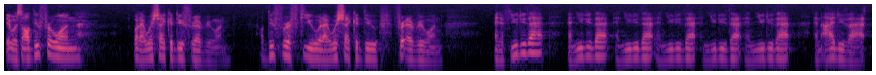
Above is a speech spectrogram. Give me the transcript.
It was, I'll do for one what I wish I could do for everyone. I'll do for a few what I wish I could do for everyone. And if you do that, and you do that, and you do that, and you do that, and you do that, and you do that, and I do that,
